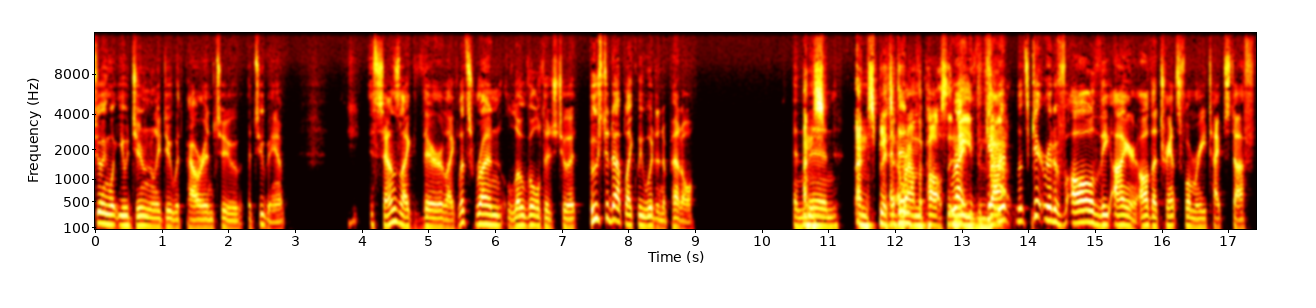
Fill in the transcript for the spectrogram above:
doing what you would generally do with power into a tube amp, it sounds like they're like, let's run low voltage to it, boost it up like we would in a pedal, and, And then and split and it then- around the parts that right, need that. rid, let's get rid of all the iron, all the transformery type stuff.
